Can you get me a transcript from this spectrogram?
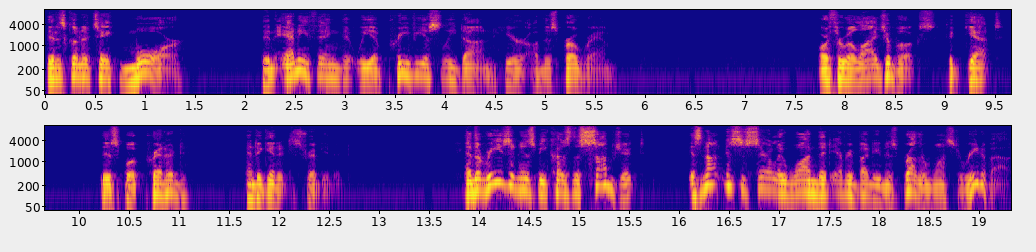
that it's going to take more than anything that we have previously done here on this program or through Elijah Books to get this book printed and to get it distributed. And the reason is because the subject is not necessarily one that everybody and his brother wants to read about,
